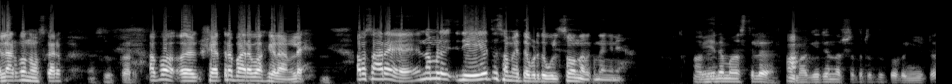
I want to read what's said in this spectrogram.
എല്ലാവർക്കും നമസ്കാരം. നമസ്കാരം. അപ്പൊ ക്ഷേത്ര ഭാരവാഹികളാണല്ലേ? അപ്പൊ സാറേ നമ്മൾ ഇത് ഏത് സമയത്ത് ഇവിടുത്തെ ഉത്സവം നടക്കുന്നത് എങ്ങനെയാ? മീനമാസത്തിൽ. മകര നക്ഷത്രത്തിൽ തുടങ്ങിയിട്ട്.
